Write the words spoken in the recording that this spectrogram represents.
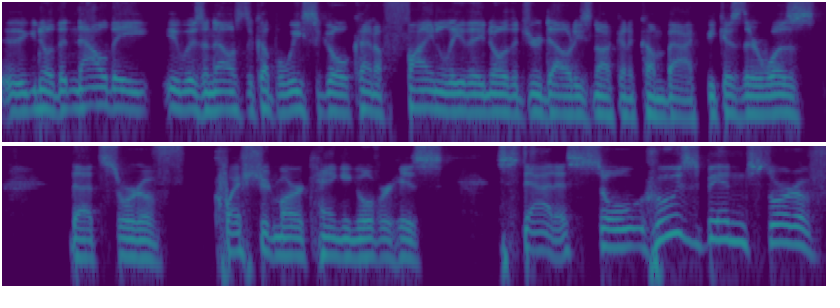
you know, that now they it was announced a couple weeks ago, kind of finally they know that Drew Doughty's not going to come back because there was that sort of question mark hanging over his status. So who's been sort of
